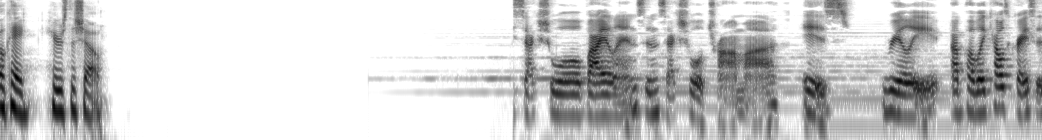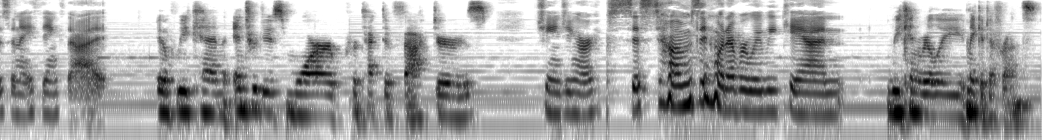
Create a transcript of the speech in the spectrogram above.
Okay, here's the show. Sexual violence and sexual trauma is really a public health crisis. And I think that if we can introduce more protective factors, changing our systems in whatever way we can, we can really make a difference.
